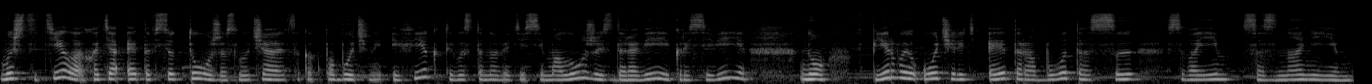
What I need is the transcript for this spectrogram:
мышцы тела, хотя это все тоже случается как побочный эффект, и вы становитесь и моложе, и здоровее, и красивее, но в первую очередь это работа с своим сознанием,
